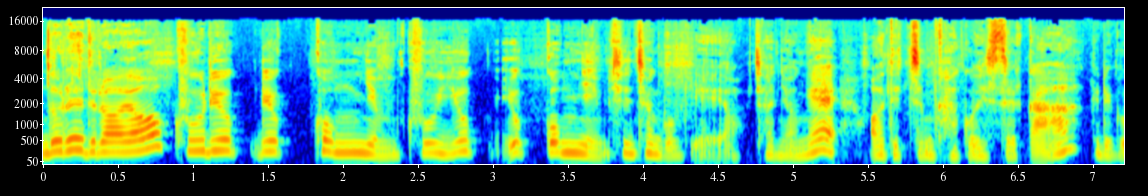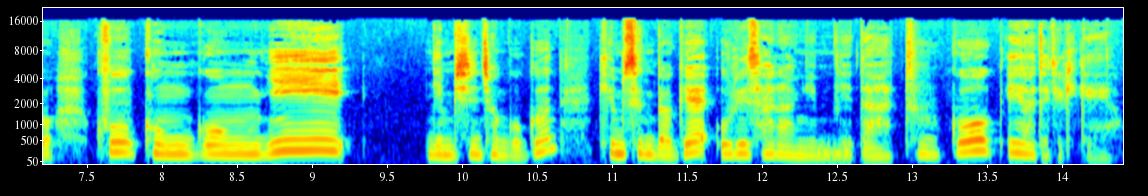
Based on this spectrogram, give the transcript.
노래 들어요. 9660님, 9660님 신청곡이에요. 전영의 어디쯤 가고 있을까? 그리고 9002님 신청곡은 김승덕의 우리 사랑입니다. 두 곡 이어드릴게요.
